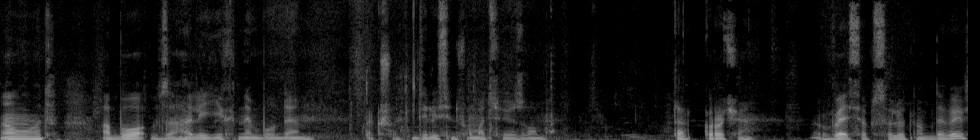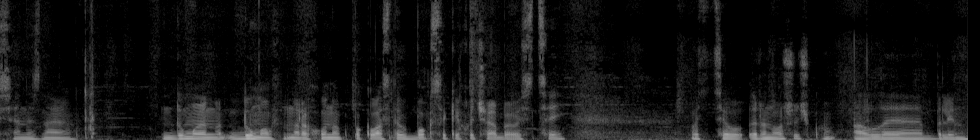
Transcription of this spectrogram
от, або взагалі їх не буде. Так що ділюсь інформацією з вами. Так, коротше, весь абсолютно обдивився, не знаю. Думаю, думав на рахунок покласти в боксики хоча б ось цей. Ось цю реношечку, але, блін,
